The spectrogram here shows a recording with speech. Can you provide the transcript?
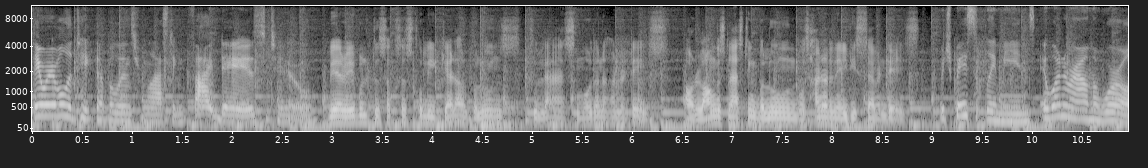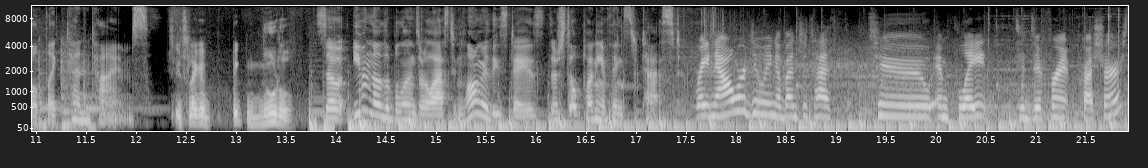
they were able to take their balloons from lasting five days to. We are able to successfully get our balloons to last more than 100 days. Our longest lasting balloon was 187 days. Which basically means it went around the world like 10 times. It's like a big noodle. So even though the balloons are lasting longer these days, there's still plenty of things to test. Right now we're doing a bunch of tests to inflate to different pressures.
